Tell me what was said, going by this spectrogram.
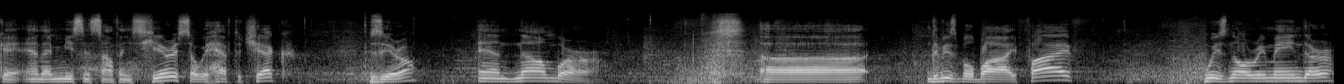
okay and I'm missing something here so we have to check. 0 and number uh, divisible by 5 with no remainder.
